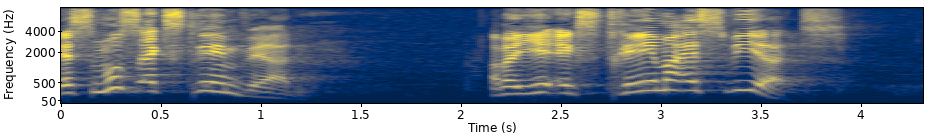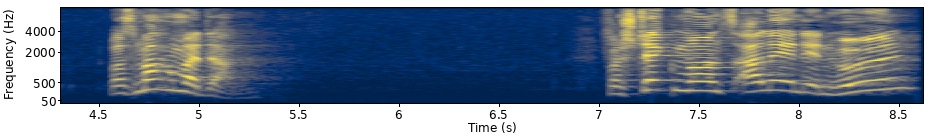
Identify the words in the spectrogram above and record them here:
es muss extrem werden. Aber je extremer es wird, was machen wir dann? Verstecken wir uns alle in den Höhlen,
